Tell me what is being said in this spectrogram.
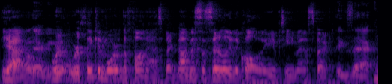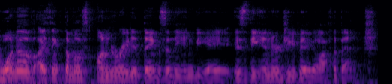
yeah. There we we are go. we're thinking more of the fun aspect, not necessarily the quality of team aspect. exactly. One of I think the most underrated things in the NBA is the energy big off the bench.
